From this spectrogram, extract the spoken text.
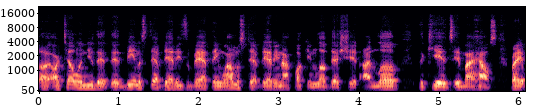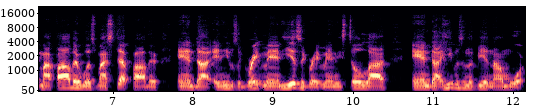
uh, are telling you that, that being a stepdaddy is a bad thing. Well, I'm a stepdaddy, and I fucking love that shit. I love the kids in my house. Right, my father was my stepfather, and uh, and he was a great man. He is a great man. He's still alive, and uh, he was in the Vietnam War.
